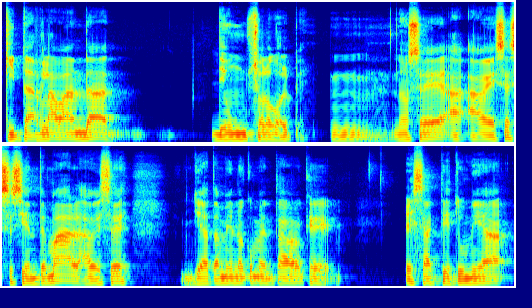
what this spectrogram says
quitar la banda de un solo golpe. Mm, no sé, a, veces se siente mal, a veces ya también lo he comentado que esa actitud mía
